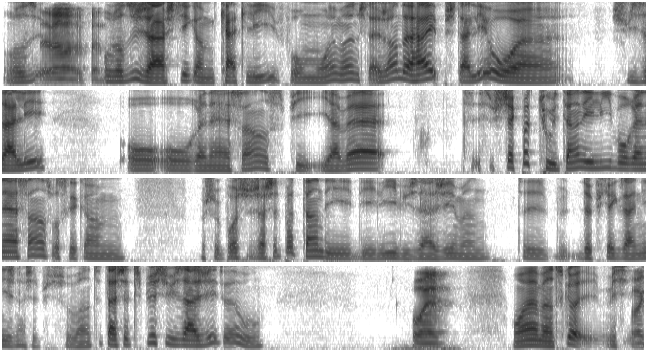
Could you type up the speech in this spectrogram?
Aujourd'hui. Aujourd'hui, j'ai acheté comme 4 livres pour moi, man. J'étais genre de hype. J'étais allé au. euh, je suis allé au, au Renaissance, puis il y avait. Je check pas tout le temps les livres au Renaissance parce que, comme. Je sais pas, j'achète pas tant des, des livres usagés, man. Depuis quelques années, je n'achète plus souvent. Tu t'achètes-tu plus usagé, toi, ou? Ouais, Ouais, mais en tout cas, mais, ouais,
